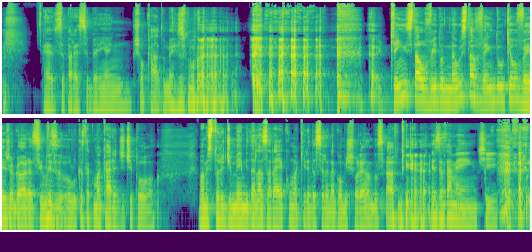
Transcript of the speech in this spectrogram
É, você parece bem chocado mesmo. Quem está ouvindo não está vendo o que eu vejo agora, assim, mas o Lucas tá com uma cara de tipo uma mistura de meme da Nazaré com a querida Selena Gomes chorando, sabe? Exatamente. E,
